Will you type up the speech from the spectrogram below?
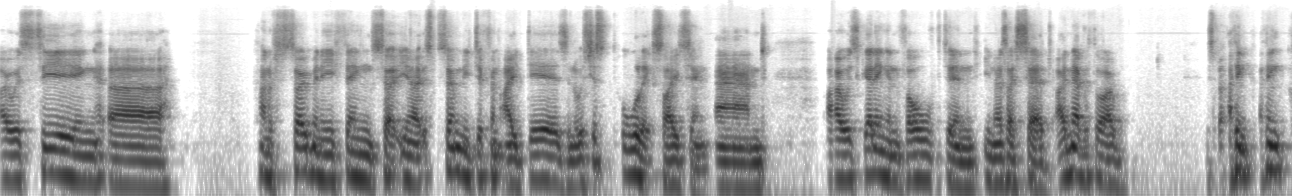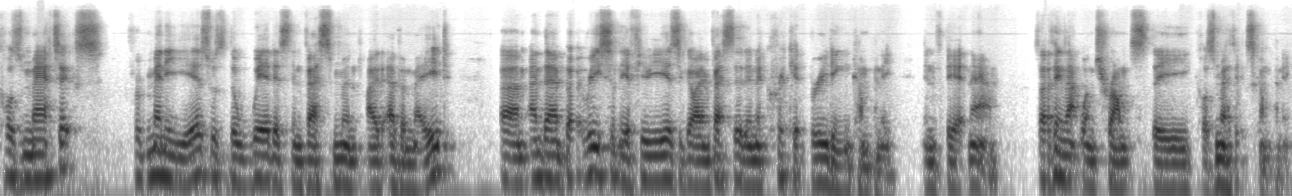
I was seeing uh, kind of so many things, so, you know, so many different ideas, and it was just all exciting. And I was getting involved in, you know, as I said, I never thought I. I think I think cosmetics for many years was the weirdest investment I'd ever made um, and then, but recently, a few years ago, I invested in a cricket breeding company in Vietnam. So I think that one trumps the cosmetics company.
